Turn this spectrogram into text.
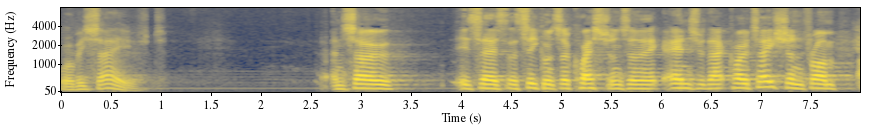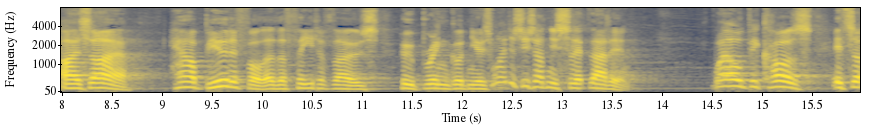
will be saved. And so it says the sequence of questions, and it ends with that quotation from Isaiah How beautiful are the feet of those who bring good news. Why does he suddenly slip that in? Well, because it's, a,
